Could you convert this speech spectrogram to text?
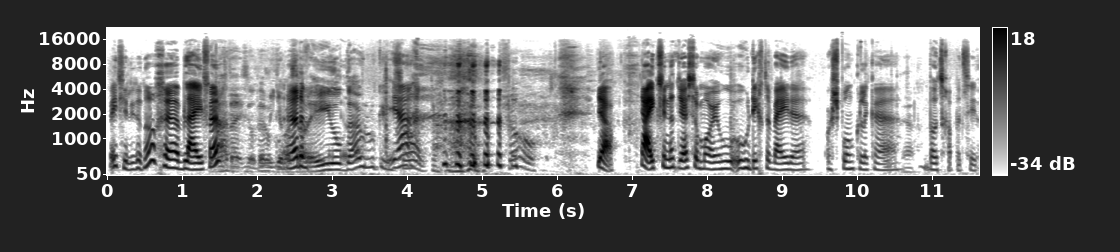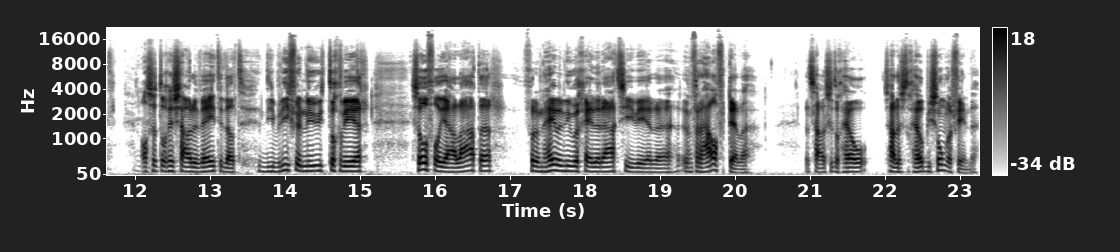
weten jullie dat nog, blijven. Ja, dat, dat, je was ja, dat, heel duidelijk in. Ja. zo. ja. ja, ik vind het juist zo mooi hoe, hoe dichter bij de oorspronkelijke ja. boodschap het zit. Als we toch eens zouden weten dat die brieven nu toch weer zoveel jaar later voor een hele nieuwe generatie weer uh, een verhaal vertellen. Dat zouden ze toch heel, zouden ze toch heel bijzonder vinden.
